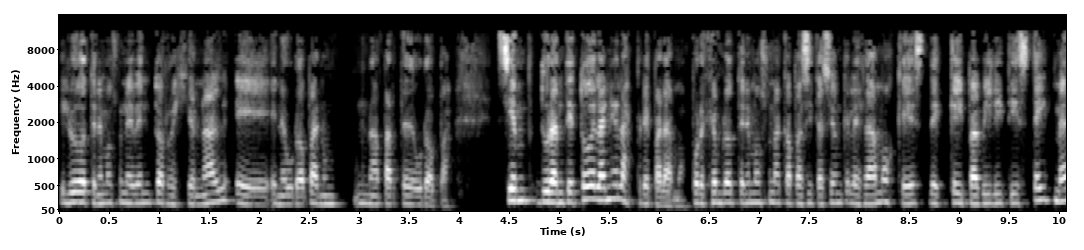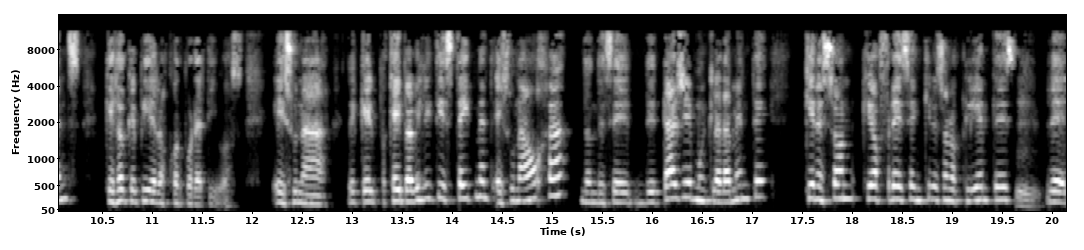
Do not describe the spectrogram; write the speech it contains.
y luego tenemos un evento regional eh, en Europa, en una parte de Europa. Siempre, durante todo el año las preparamos. Por ejemplo, tenemos una capacitación que les damos que es de Capability Statements, que es lo que piden los corporativos. Es una, Capability Statement es una hoja donde se detalle muy claramente quiénes son, qué ofrecen, quiénes son los clientes, mm. el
